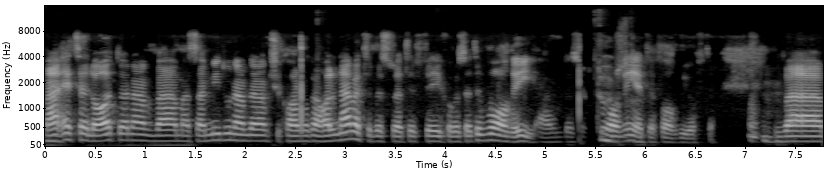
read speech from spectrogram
من اطلاعات دارم و مثلا می‌دونم دارم چی کار می‌کنم. حالا نبته به صورت فیک و به صورت واقعی به صورت واقعی اتفاق بیفته. و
